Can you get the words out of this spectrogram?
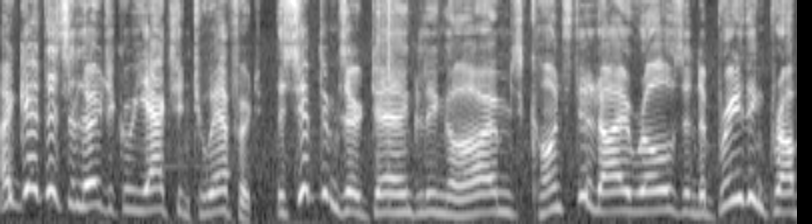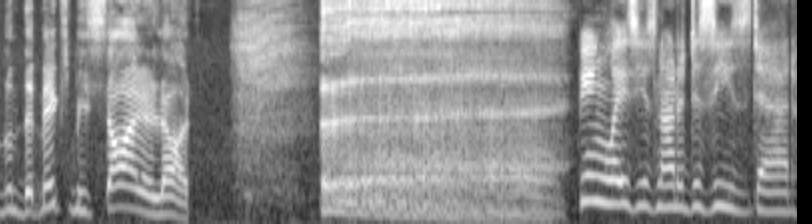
I get this allergic reaction to effort. The symptoms are dangling arms, constant eye rolls, and a breathing problem that makes me sigh a lot. Being lazy is not a disease, Dad.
